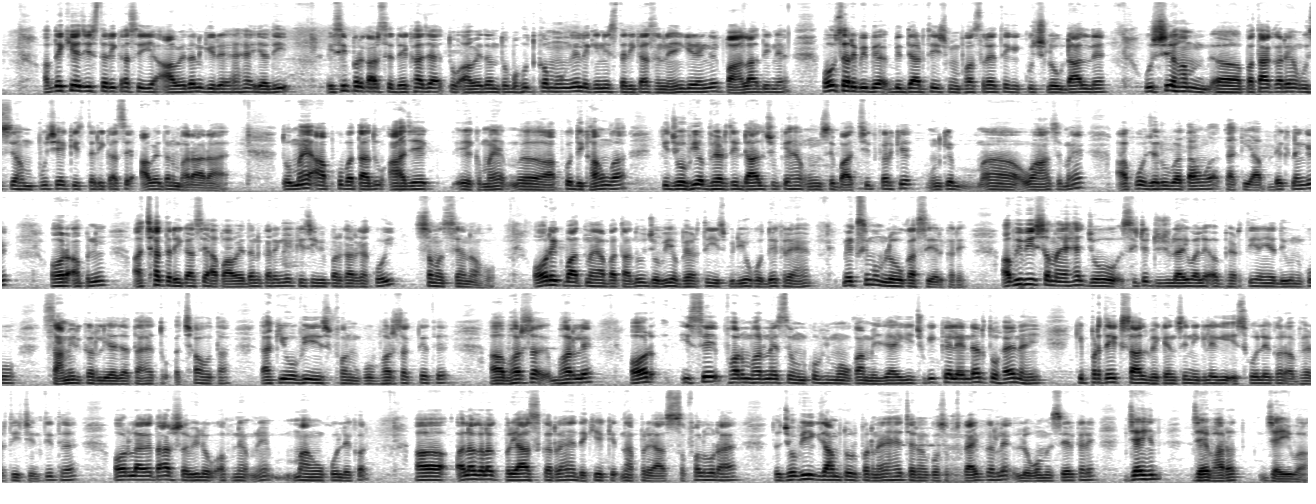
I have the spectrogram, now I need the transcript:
अब देखिए जिस तरीक़ा से ये आवेदन गिरे हैं, यदि इसी प्रकार से देखा जाए तो आवेदन तो बहुत कम होंगे, लेकिन इस तरीक़ा से नहीं गिरेंगे। पहला दिन है। बहुत सारे विद्यार्थी इसमें फंस रहे थे कि कुछ लोग डाल दें। उससे हम पता करें, उससे हम पूछें किस तरीक़ा से आवेदन भरा रहा है। तो मैं आपको बता दूँ, आज एक एक मैं आपको दिखाऊँगा कि जो भी अभ्यर्थी डाल चुके हैं, उनसे बातचीत करके, उनके वहाँ से मैं आपको ज़रूर बताऊँगा ताकि आप देख लेंगे और अपनी अच्छा तरीक़ा से आप आवेदन करेंगे, किसी भी प्रकार का कोई समस्या ना हो। और एक बात मैं आप बता दूँ, जो भी अभ्यर्थी इस वीडियो को देख रहे हैं, मैक्सिमम लोगों का शेयर करें। अभी भी समय है, जो सीटेट जुलाई वाले अभ्यर्थी हैं, यदि उनको शामिल कर लिया जाता है तो अच्छा होता, ताकि वो भी इस फॉर्म को भर सकते थे भर सक भर लें और इससे फॉर्म भरने से उनको भी मौका मिल जाएगी क्योंकि कैलेंडर तो है नहीं कि प्रत्येक साल वैकेंसी निकलेगी, इसको लेकर अभ्यर्थी चिंतित है और लगातार सभी लोग अपने अपने मांगों को लेकर अलग अलग प्रयास कर रहे हैं। देखिए कितना प्रयास सफल हो रहा है। तो जो भी एग्ज़ाम टूर पर नए हैं, चैनल को सब्सक्राइब कर लें, लोगों में शेयर करें। जय हिंद, जय भारत, जय युवा।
